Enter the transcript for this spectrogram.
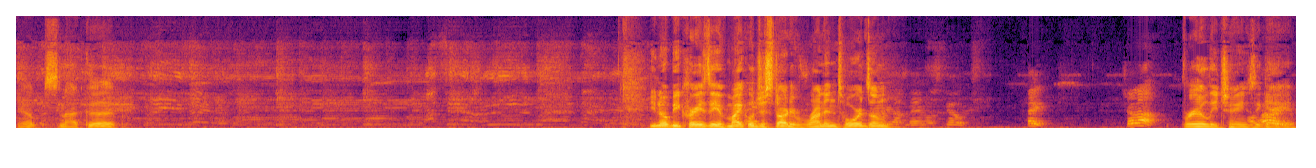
Yep, it's not good. You know, it'd be crazy if Michael just started running towards him. Shut up, man. Let's go. Hey, shut up. Really changed the game.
